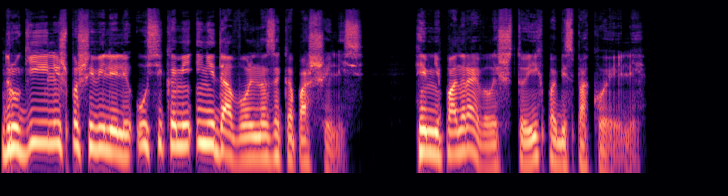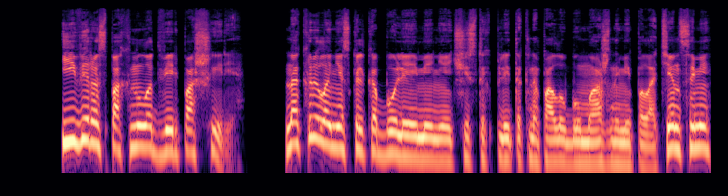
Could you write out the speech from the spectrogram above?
другие лишь пошевелили усиками и недовольно закопошились. Им не понравилось, что их побеспокоили. Иви распахнула дверь пошире, накрыла несколько более-менее чистых плиток на полу бумажными полотенцами,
